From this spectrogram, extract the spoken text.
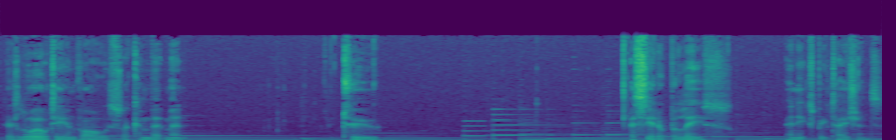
because loyalty involves a commitment to a set of beliefs and expectations.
